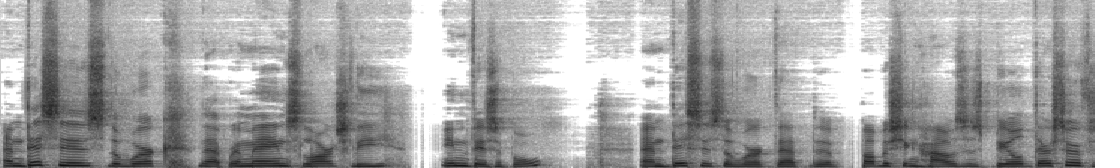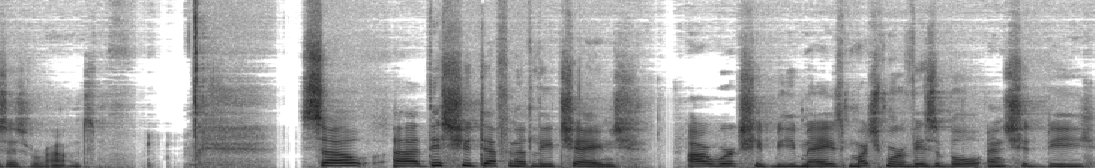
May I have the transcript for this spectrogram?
And this is the work that remains largely invisible, and this is the work that the publishing houses build their services around. So, uh, this should definitely change. Our work should be made much more visible and should be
